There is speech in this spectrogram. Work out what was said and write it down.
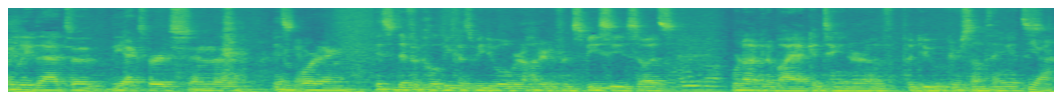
We leave that to the experts and the It's- importing. It's difficult because we do over 100 different species, so it's we're not going to buy a container of padauk or something. It's Yeah.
